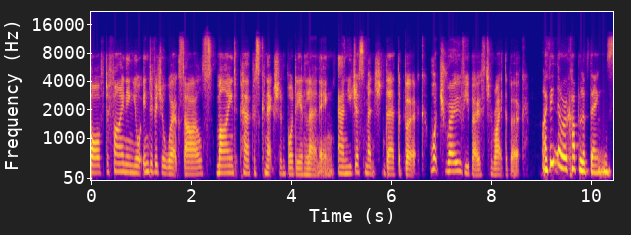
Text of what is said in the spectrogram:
of defining your individual work styles, mind, purpose, connection, body, and learning. And you just mentioned there the book. What drove you both to write the book? I think there were a couple of things.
